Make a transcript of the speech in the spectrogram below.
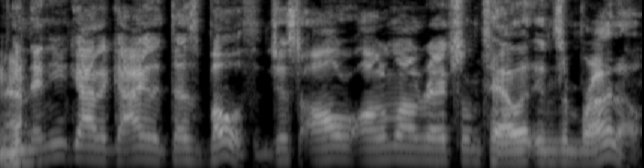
Yeah. and then you got a guy that does both just all all around natural talent in zambrano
